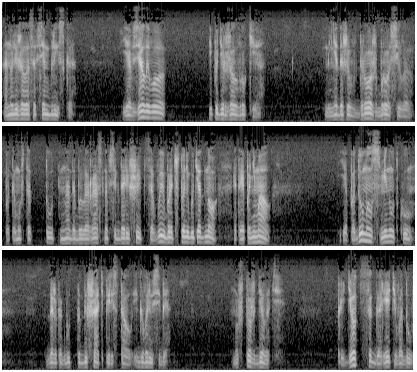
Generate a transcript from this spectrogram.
Оно лежало совсем близко. Я взял его и подержал в руке. Меня даже в дрожь бросило, потому что тут надо было раз навсегда решиться, выбрать что-нибудь одно. Это я понимал. Я подумал с минутку, даже как будто дышать перестал, и говорю себе, ну что ж делать? Придется гореть в аду.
